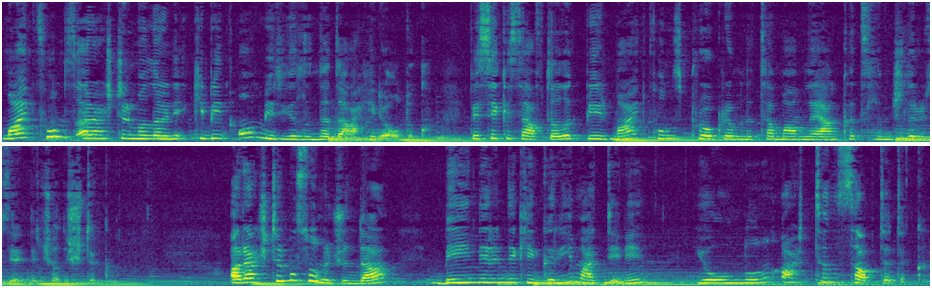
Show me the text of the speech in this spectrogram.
Mindfulness araştırmalarına 2011 yılında dahil olduk ve 8 haftalık bir mindfulness programını tamamlayan katılımcılar üzerinde çalıştık. Araştırma sonucunda beyinlerindeki gri maddenin yoğunluğunun arttığını saptadık.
